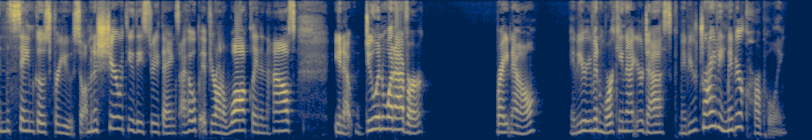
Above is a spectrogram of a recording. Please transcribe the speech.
And the same goes for you. So I'm going to share with you these three things. I hope if you're on a walk, cleaning the house, you know, doing whatever right now, maybe you're even working at your desk, maybe you're driving, maybe you're carpooling,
